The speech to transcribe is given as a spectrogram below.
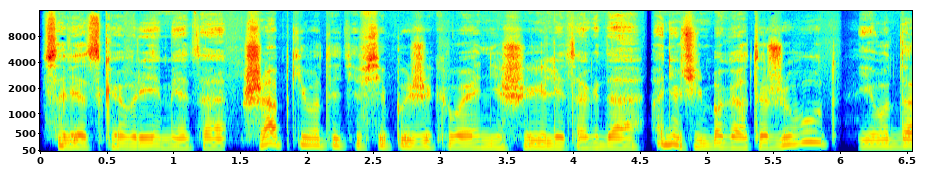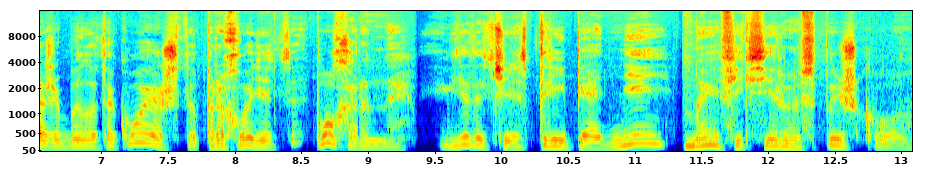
В советское время это шапки вот эти все пыжиковые они шили тогда. Они очень богато живут. И вот даже было такое, что проходит похороны. И где-то через 3-5 дней мы фиксируем вспышку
